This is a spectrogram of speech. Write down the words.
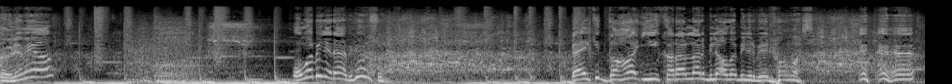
Öyle mi ya? Olabilir ha biliyor musun? Belki daha iyi kararlar bile alabilir belli olmaz.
